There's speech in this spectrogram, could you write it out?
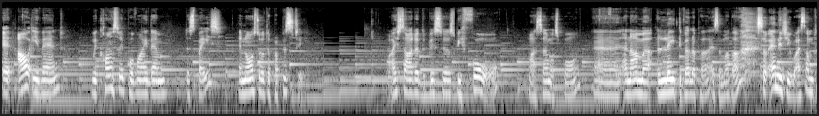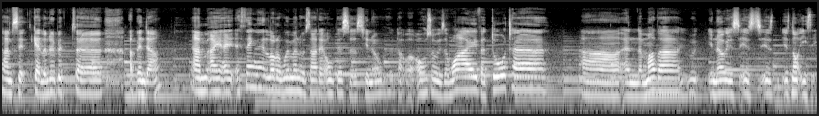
at our event, we constantly provide them the space and also the publicity. I started the business before my son was born, and, and I'm a late developer as a mother, so energy-wise, sometimes it get a little bit uh, up and down. Um, I, I think a lot of women who start their own business, you know, also as a wife, a daughter, uh, and the mother, you know, is, is, is, is not easy.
